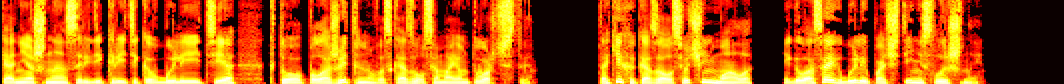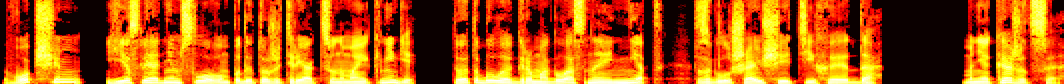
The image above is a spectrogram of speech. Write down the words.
Конечно, среди критиков были и те, кто положительно высказывался о моем творчестве. Таких оказалось очень мало, и голоса их были почти не слышны. В общем, если одним словом подытожить реакцию на мои книги, то это было громогласное «нет», заглушающее тихое «да». Мне кажется,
